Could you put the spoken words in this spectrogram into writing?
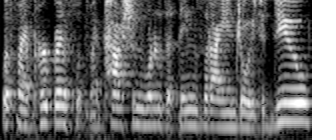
What's my purpose? What's my passion? What are the things that I enjoy to do?"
